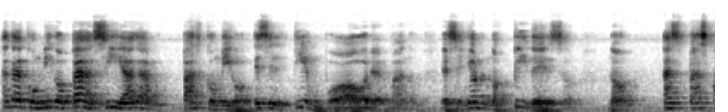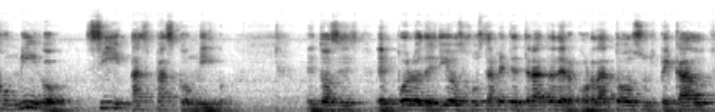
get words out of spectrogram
Haga conmigo paz, sí, haga paz conmigo. Es el tiempo ahora, hermano. El Señor nos pide eso, ¿no? Haz paz conmigo, sí, haz paz conmigo. Entonces el pueblo de Dios justamente trata de recordar todos sus pecados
